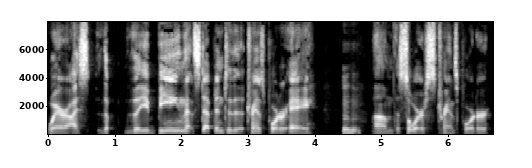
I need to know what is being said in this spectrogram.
where I the the being that stepped into the transporter A, mm-hmm. um, the source transporter,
